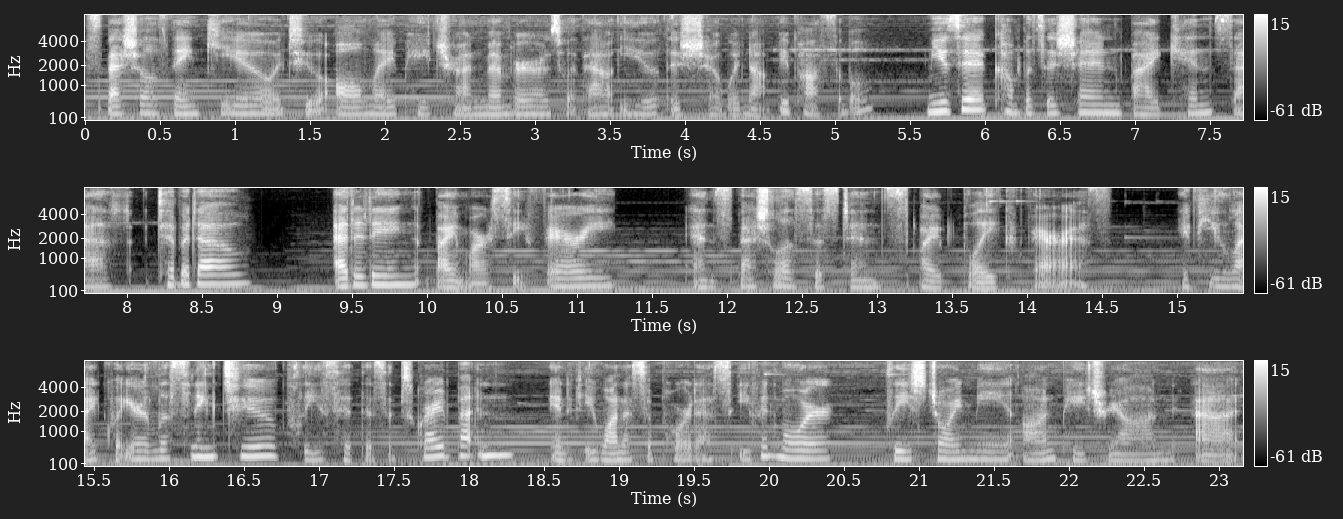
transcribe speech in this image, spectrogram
Special thank you to all my Patreon members. Without you, this show would not be possible. Music composition by Ken Seth Thibodeau, editing by Marcy Ferry, and special assistance by Blake Ferris. If you like what you're listening to, please hit the subscribe button. And if you want to support us even more, please join me on Patreon at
